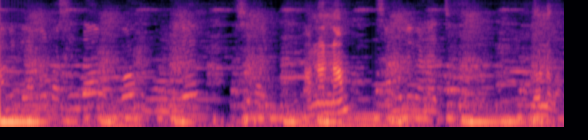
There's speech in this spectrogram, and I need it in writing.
আমি গ্রামের বাসিন্দা এবং মন্দিরে সেবাই। আপনার নাম? শ্যামলী ব্যানার্জি। ধন্যবাদ।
